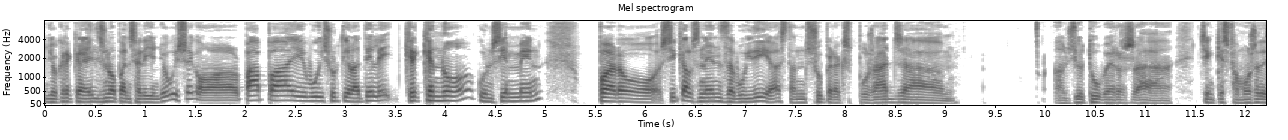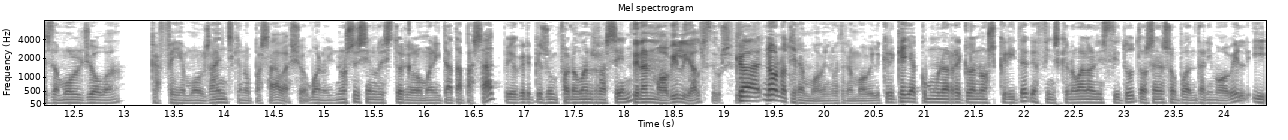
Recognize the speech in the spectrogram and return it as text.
jo crec que ells no pensarien jo vull ser com el papa i vull sortir a la tele. Crec que no, conscientment, però sí que els nens d'avui dia estan super exposats a, als youtubers, a gent que és famosa des de molt jove, que feia molts anys que no passava això. Bueno, no sé si en la història de la humanitat ha passat, però jo crec que és un fenomen recent. Tenen mòbil ja els teus fills? Que, no, no tenen mòbil, no tenen mòbil. Crec que hi ha com una regla no escrita que fins que no van a l'institut els nens no poden tenir mòbil i,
